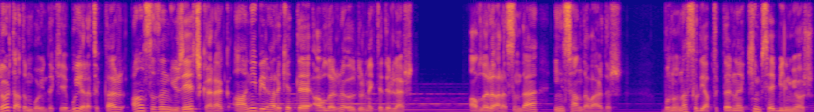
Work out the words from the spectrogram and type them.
Dört adım boyundaki bu yaratıklar ansızın yüzeye çıkarak ani bir hareketle avlarını öldürmektedirler. Avları arasında insan da vardır. Bunu nasıl yaptıklarını kimse bilmiyor.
